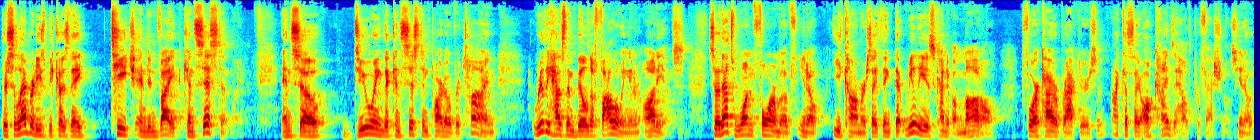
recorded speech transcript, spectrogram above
They're celebrities because they teach and invite consistently. And so doing the consistent part over time really has them build a following and an audience. So that's one form of, you know, e-commerce, I think, that really is kind of a model for chiropractors, and I could say all kinds of health professionals. You know,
